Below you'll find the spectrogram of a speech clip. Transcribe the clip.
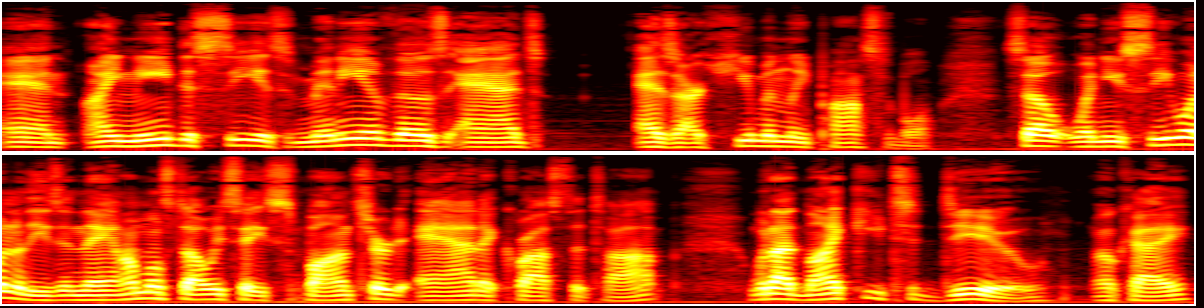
And I need to see as many of those ads as are humanly possible. So when you see one of these, and they almost always say sponsored ad across the top, what I'd like you to do, okay,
